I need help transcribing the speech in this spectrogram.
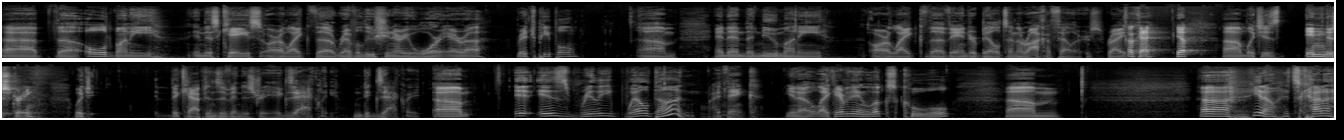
uh the old money in this case are like the revolutionary war era rich people um and then the new money are like the vanderbilts and the rockefellers right okay. Yep. um which is Industry. which the captains of industry exactly exactly um it is really well done i think you know like everything looks cool um uh you know it's kind of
